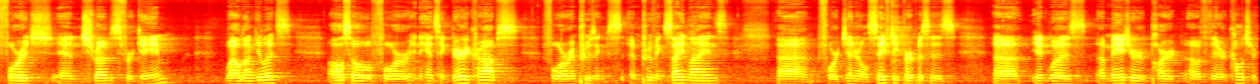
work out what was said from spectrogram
forage and shrubs for game, wild ungulates, also for enhancing berry crops, for improving, improving sight lines, uh, for general safety purposes, uh, it was a major part of their culture.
